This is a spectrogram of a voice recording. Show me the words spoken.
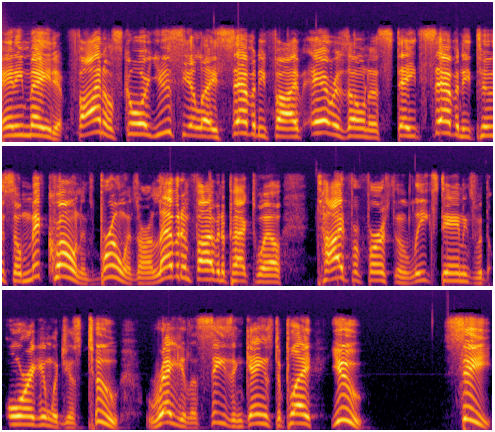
And he made it. Final score UCLA 75, Arizona State 72. So Mick Cronin's Bruins are 11 and 5 in the Pac 12, tied for first in the league standings with Oregon with just two regular season games to play. UCLA.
